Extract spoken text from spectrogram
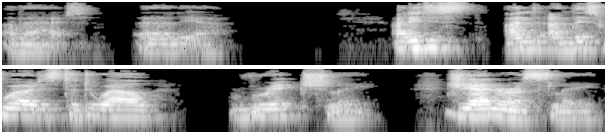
about earlier. And it is and, and this word is to dwell richly, generously,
